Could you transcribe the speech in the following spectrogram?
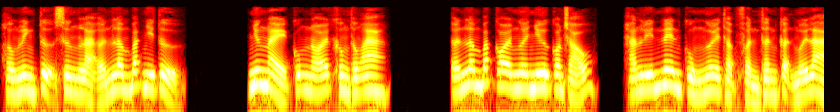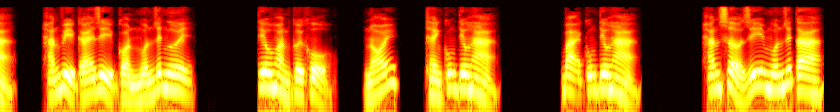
Hồng Linh tự xưng là ấn lâm bắc nhi tử. Nhưng này cũng nói không thông A. Ấn lâm bắc coi ngươi như con cháu, hắn lín nên cùng ngươi thập phần thân cận mới là, hắn vì cái gì còn muốn giết ngươi. Tiêu hoàng cười khổ, nói, thành cũng tiêu hà. Bại cũng tiêu hà. Hắn sở dĩ muốn giết ta,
